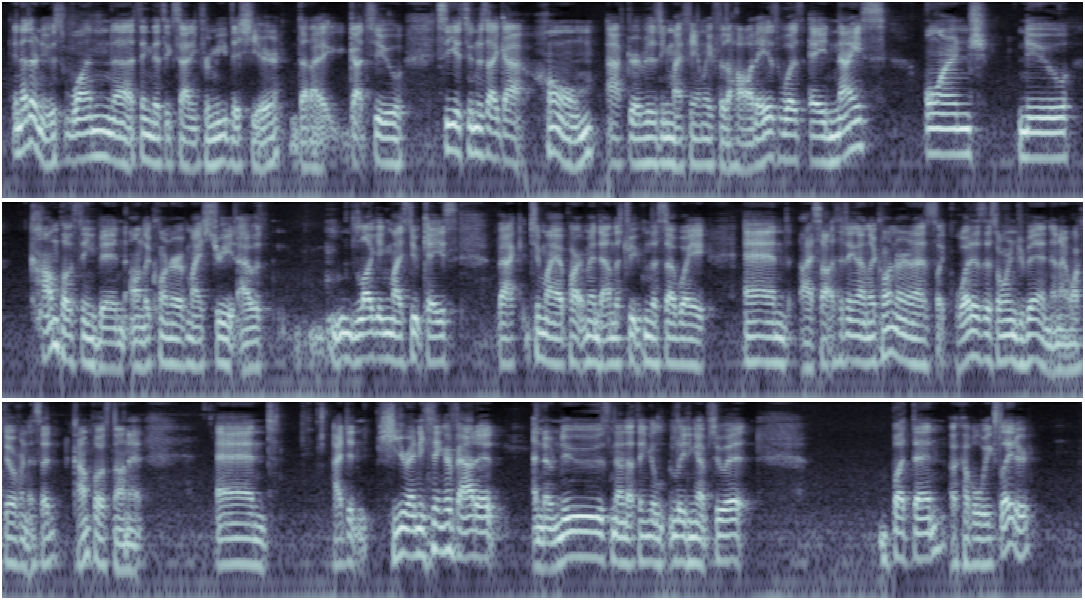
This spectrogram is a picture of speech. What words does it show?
In other news, one uh, thing that's exciting for me this year that I got to see as soon as I got home after visiting my family for the holidays was a nice orange new composting bin on the corner of my street. I was lugging my suitcase back to my apartment down the street from the subway and I saw it sitting on the corner and I was like, what is this orange bin? And I walked over and it said compost on it. And I didn't hear anything about it and no news, no nothing leading up to it. But then a couple weeks later,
